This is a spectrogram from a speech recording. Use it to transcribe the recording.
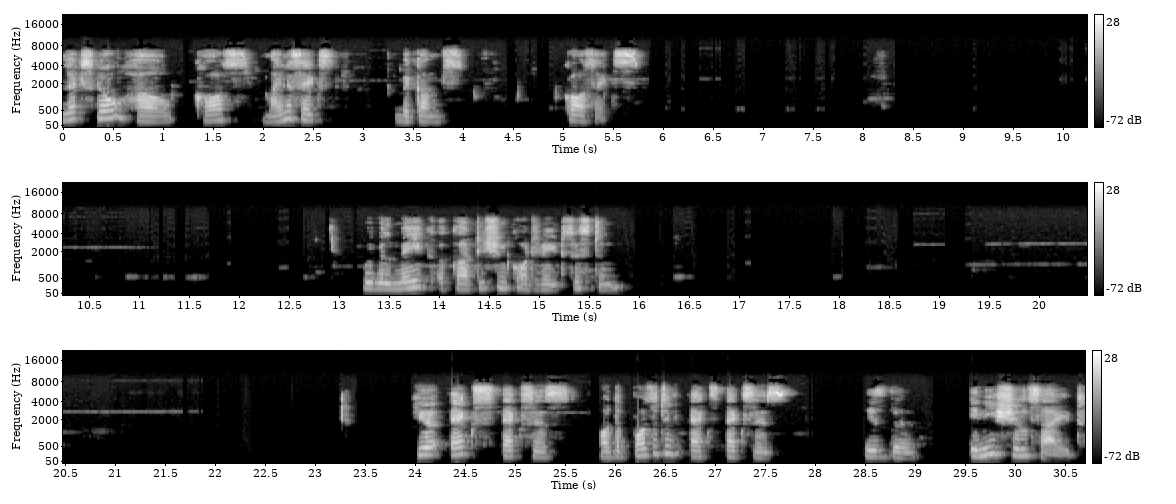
Let's know how cos minus x becomes cos x. We will make a Cartesian coordinate system Here x-axis or the positive x-axis is the initial side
